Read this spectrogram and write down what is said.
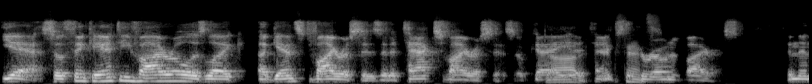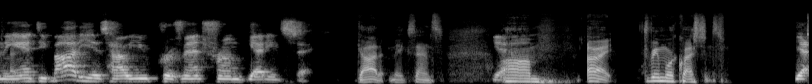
Yeah, so think antiviral is like against viruses. It attacks viruses, okay? Got it, it attacks the coronavirus. And then the antibody is how you prevent from getting sick. Got it. Makes sense. Yeah. Um, all right. Three more questions. Yeah.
